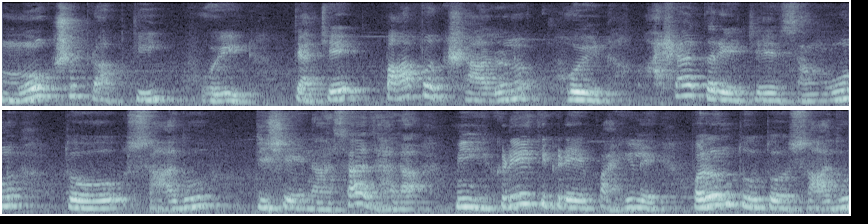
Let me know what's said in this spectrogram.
मोक्षप्राप्ती होईल त्याचे पापक्षालन होईल. अशा तऱ्हेचे सांगून तो साधू दिशेनासा झाला. मी इकडे तिकडे पाहिले. परंतु तो साधू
